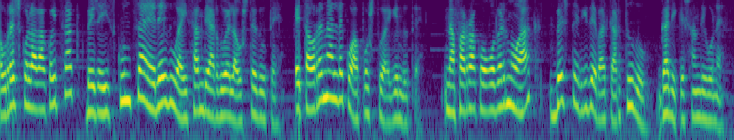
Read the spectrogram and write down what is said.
Aurreskola bakoitzak bere hizkuntza eredua izan behar duela uste dute, eta horren aldeko apostua egin dute. Nafarroako gobernuak beste bide bat hartu du, garik esan digunez.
